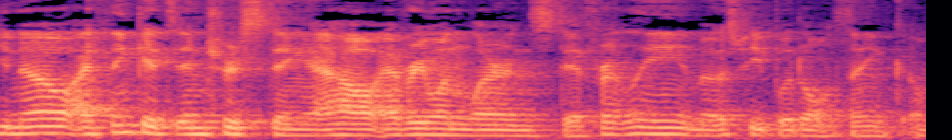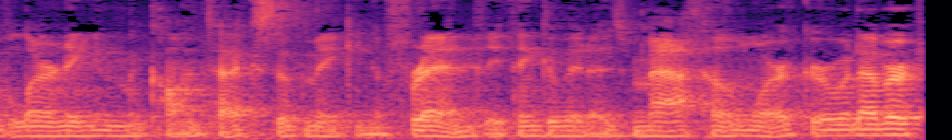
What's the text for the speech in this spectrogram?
You know, I think it's interesting how everyone learns differently. Most people don't think of learning in the context of making a friend. They think of it as math homework or whatever.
